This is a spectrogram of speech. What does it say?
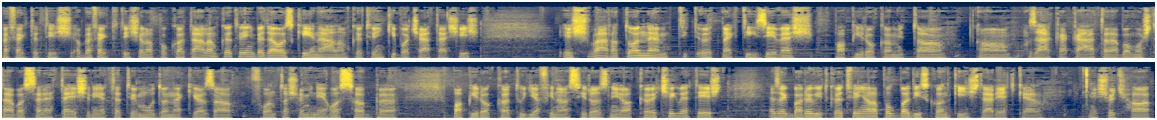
befektetés, a befektetési alapokat államkötvénybe, de az kéne államkötvény kibocsátás is és várhatóan nem 5 meg 10 éves papírok, amit a, a, az AKK általában mostában szeret teljesen értető módon neki az a fontos, hogy minél hosszabb papírokkal tudja finanszírozni a költségvetést. Ezekben a rövid kötvényalapokban diszkont kincstárjegy kell. És hogyha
